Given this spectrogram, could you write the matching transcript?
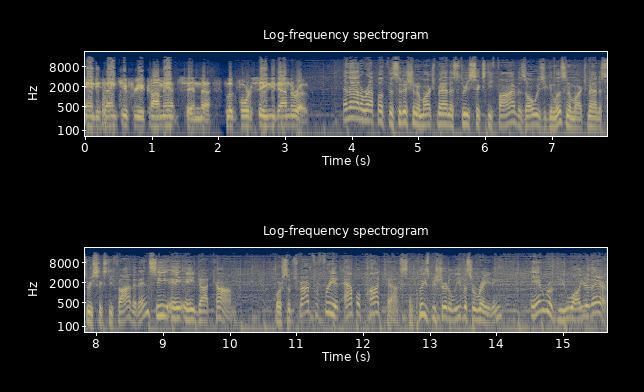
Andy, thank you for your comments, and uh, look forward to seeing you down the road. And that'll wrap up this edition of March Madness 365. As always, you can listen to March Madness 365 at ncaa.com or subscribe for free at Apple Podcasts. And please be sure to leave us a rating and review while you're there.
